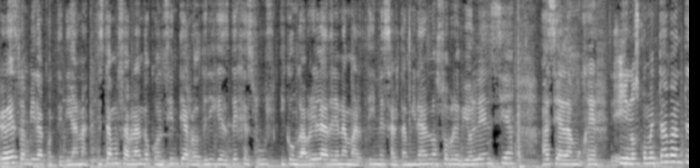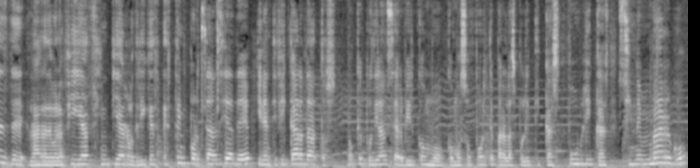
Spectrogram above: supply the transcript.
Regreso en Vida Cotidiana. Estamos hablando con Cintia Rodríguez de Jesús y con Gabriela Adriana Martínez Altamirano sobre violencia hacia la mujer. Y nos comentaba antes de la radiografía, Cintia Rodríguez, esta importancia de identificar datos ¿no? que pudieran servir como, como soporte para las políticas públicas. Sin embargo,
